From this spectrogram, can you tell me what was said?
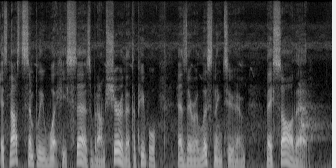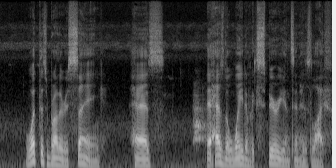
it's not simply what he says, but I'm sure that the people, as they were listening to him, they saw that what this brother is saying has it has the weight of experience in his life,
